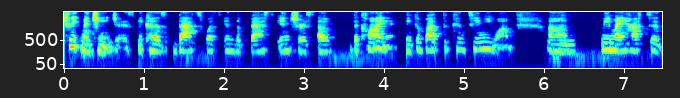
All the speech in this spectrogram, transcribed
treatment changes because that's what's in the best interest of the client. Think about the continuum. Mm-hmm. Um, we might have to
